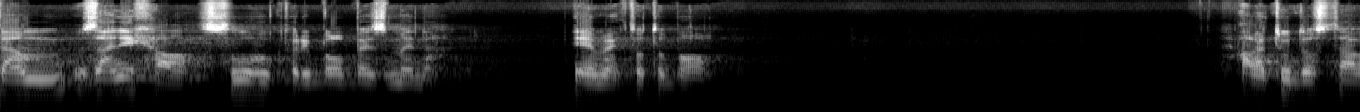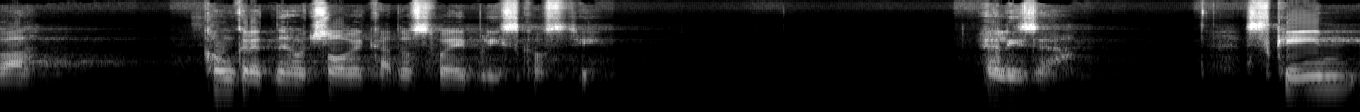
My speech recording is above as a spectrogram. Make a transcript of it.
tam zanechal sluhu, ktorý bol bez mena. Neviem, kto to bol. Ale tu dostáva konkrétneho človeka do svojej blízkosti. Eliza. S kým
